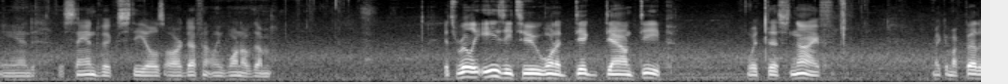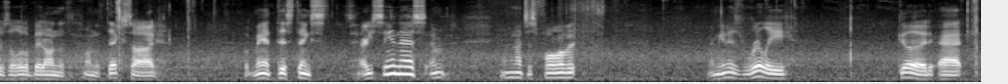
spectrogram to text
And the Sandvik steels are definitely one of them. It's really easy to want to dig down deep with this knife making my feathers a little bit on the on the thick side but man this thing's are you seeing this I'm, I'm not just full of it. I mean, it is really good at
